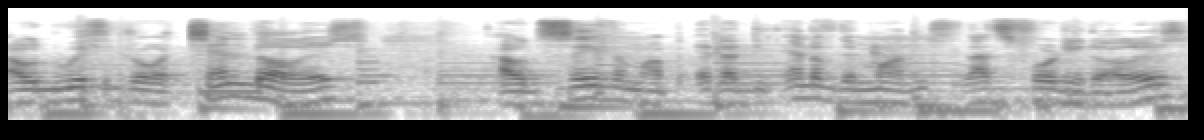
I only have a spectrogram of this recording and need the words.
I would withdraw ten dollars I would save them up and at the end of the month that's forty dollars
